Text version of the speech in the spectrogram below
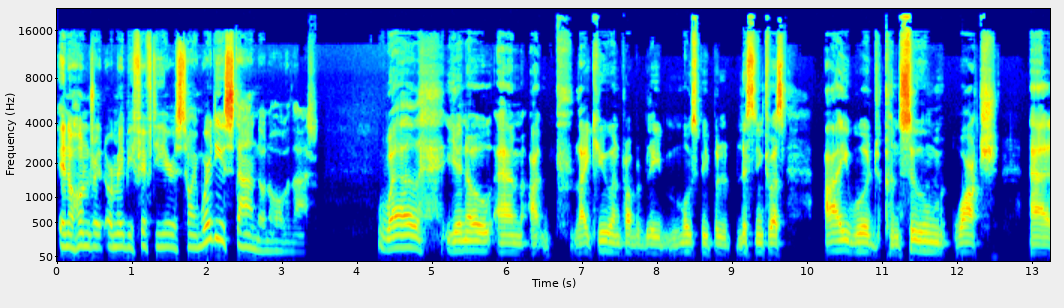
in 100 or maybe 50 years' time. Where do you stand on all of that? Well, you know, um, I, like you and probably most people listening to us, I would consume, watch uh,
